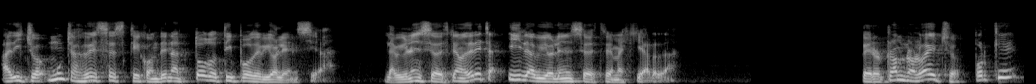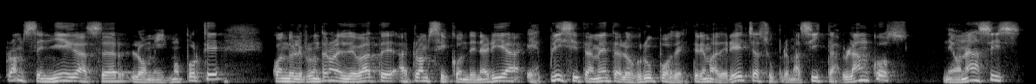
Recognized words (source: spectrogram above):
ha dicho muchas veces que condena todo tipo de violencia, la violencia de extrema derecha y la violencia de extrema izquierda. Pero Trump no lo ha hecho. ¿Por qué Trump se niega a hacer lo mismo? ¿Por qué cuando le preguntaron en el debate a Trump si condenaría explícitamente a los grupos de extrema derecha, supremacistas blancos, neonazis,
